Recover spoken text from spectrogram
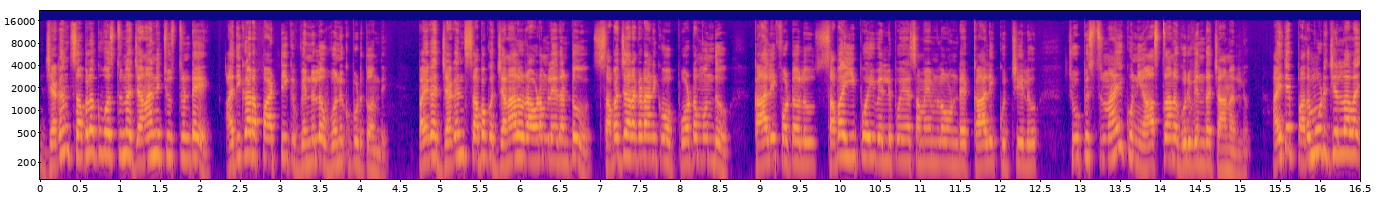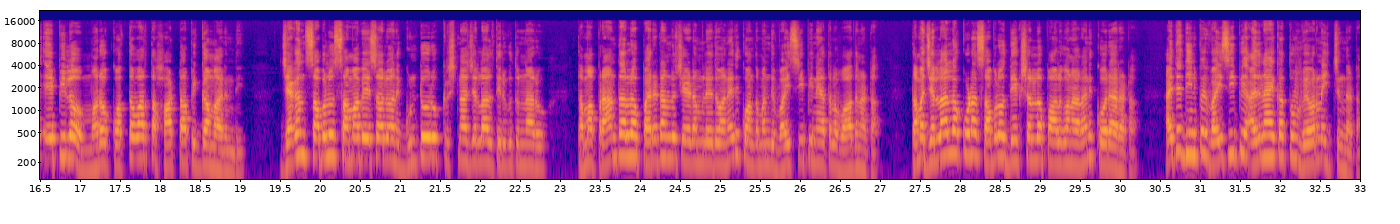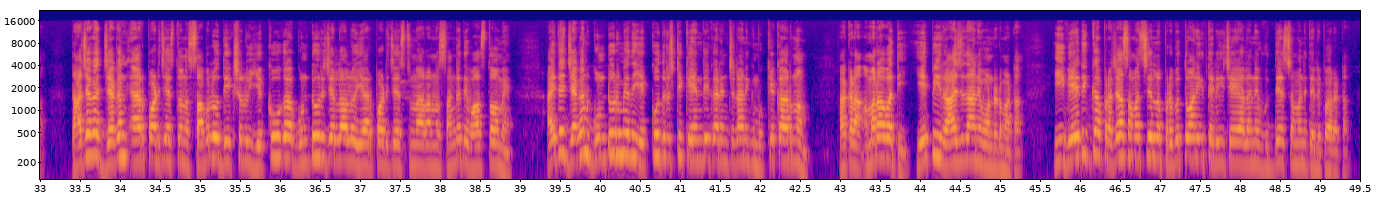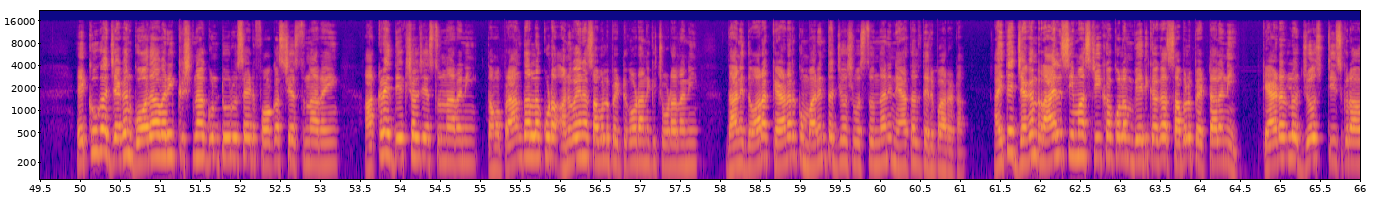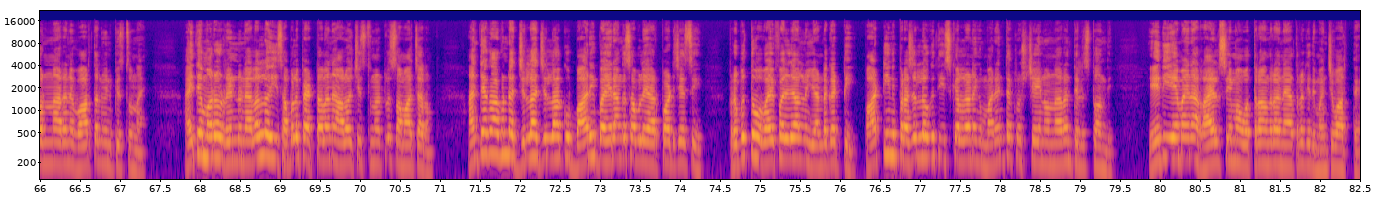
జగన్ సభలకు వస్తున్న జనాన్ని చూస్తుంటే అధికార పార్టీకి వెన్నులో వణుకు పుడుతోంది. పైగా జగన్ సభకు జనాలు రావడం లేదంటూ సభ జరగడానికి ఓ పూట ముందు ఖాళీ ఫోటోలు సభ అయిపోయి వెళ్ళిపోయే సమయంలో ఉండే ఖాళీ కుర్చీలు చూపిస్తున్నాయి కొన్ని ఆస్థాన గురువింద ఛానళ్ళు అయితే పదమూడు జిల్లాల ఏపీలో మరో కొత్త వార్త హాట్ టాపిక్గా మారింది. జగన్ సభలు సమావేశాలు అని గుంటూరు కృష్ణా జిల్లాలు తిరుగుతున్నారు. తమ ప్రాంతాల్లో పర్యటనలు చేయడం లేదు అనేది కొంతమంది వైసీపీ నేతల వాదనట. తమ జిల్లాల్లో కూడా సభలో దీక్షల్లో పాల్గొనాలని కోరారట. అయితే దీనిపై వైసీపీ అధినాయకత్వం వివరణ ఇచ్చిందట. తాజాగా జగన్ ఏర్పాటు చేస్తున్న సభలు దీక్షలు ఎక్కువగా గుంటూరు జిల్లాలో ఏర్పాటు చేస్తున్నారన్న సంగతి వాస్తవమే. అయితే జగన్ గుంటూరు మీద ఎక్కువ దృష్టి కేంద్రీకరించడానికి ముఖ్య కారణం అక్కడ అమరావతి ఏపీ రాజధాని ఉండడమట. ఈ వేదికగా ప్రజా సమస్యలను ప్రభుత్వానికి తెలియచేయాలనే ఉద్దేశమని తెలిపారట. ఎక్కువగా జగన్ గోదావరి కృష్ణా గుంటూరు సైడ్ ఫోకస్ చేస్తున్నారని అక్కడే దీక్షలు చేస్తున్నారని తమ ప్రాంతాల్లో కూడా అనువైన సభలు పెట్టుకోవడానికి చూడాలని దాని ద్వారా కేడర్కు మరింత జోష్ వస్తుందని నేతలు తెలిపారట. అయితే జగన్ రాయలసీమ శ్రీకాకుళం వేదికగా సభలు పెట్టాలని కేడర్లో జోష్ తీసుకురానున్నారనే వార్తలు వినిపిస్తున్నాయి. అయితే మరో రెండు నెలల్లో ఈ సభలు పెట్టాలని ఆలోచిస్తున్నట్లు సమాచారం. అంతేకాకుండా జిల్లా జిల్లాకు భారీ బహిరంగ సభలు ఏర్పాటు చేసి ప్రభుత్వ వైఫల్యాలను ఎండగట్టి పార్టీని ప్రజల్లోకి తీసుకెళ్ళడానికి మరింత కృషి చేయనున్నారని తెలుస్తోంది. ఏది ఏమైనా రాయలసీమ ఉత్తరాంధ్ర నేతలకు ఇది మంచి వార్తే.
